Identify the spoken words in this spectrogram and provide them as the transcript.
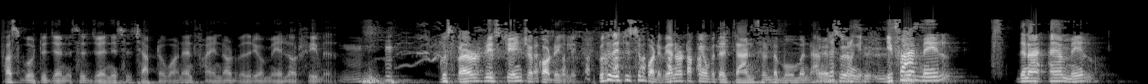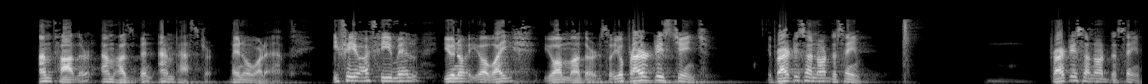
first go to Genesis, Genesis chapter 1 and find out whether you're male or female. Mm. because priorities change accordingly. Because it is important. We are not talking about the transcender moment. I'm Yes, just yes, yes, if I'm male, then I, I am male. I'm father, I'm husband, I'm pastor. I know what I am. If you are female, you know your wife, your mother. So your priorities change. Your priorities are not the same. Priorities are not the same.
